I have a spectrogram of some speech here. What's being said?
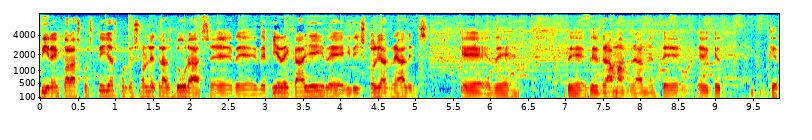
directo a las costillas porque son letras duras, eh, de, de pie de calle y de, historias reales, que de, de, dramas realmente que, que- que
